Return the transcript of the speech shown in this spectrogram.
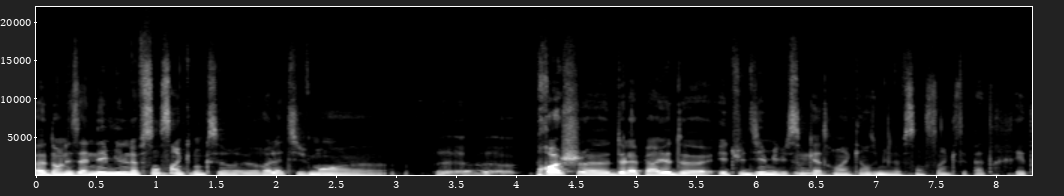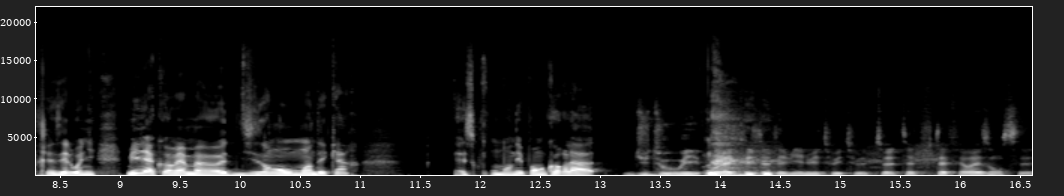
euh, dans les années 1905. Donc c'est relativement euh, euh, proche de la période étudiée, 1895-1905, c'est pas très très éloigné. Mais il y a quand même 10 ans au moins d'écart. Est-ce qu'on n'en est pas encore là? Du tout, oui. Pour la crise de 2008, oui, tu as tout à fait raison. C'est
